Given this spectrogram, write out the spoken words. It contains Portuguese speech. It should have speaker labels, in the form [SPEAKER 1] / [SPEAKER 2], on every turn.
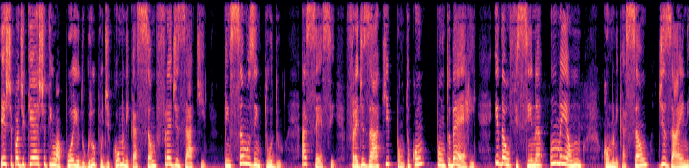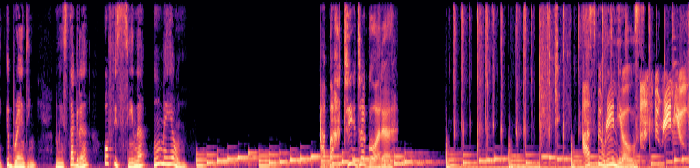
[SPEAKER 1] Este podcast tem o apoio do grupo de comunicação Fred Isaac. Pensamos em tudo. Acesse fredzak.com.br e da oficina 161 Comunicação, Design e Branding no Instagram Oficina 161.
[SPEAKER 2] A partir de agora, Aspirinios. Aspirinios.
